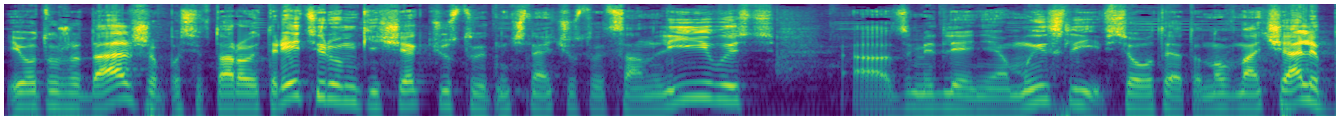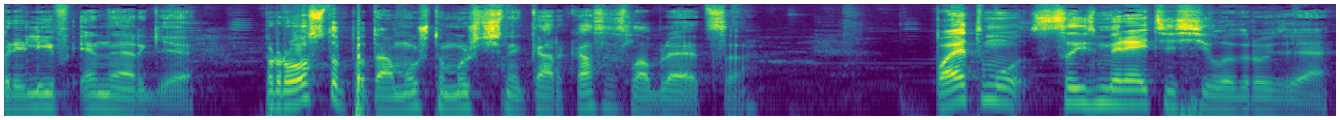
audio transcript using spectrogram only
И вот уже дальше, после второй, третьей рюмки, человек чувствует, начинает чувствовать сонливость, а, замедление мыслей и все вот это. Но вначале прилив энергии. Просто потому, что мышечный каркас ослабляется. Поэтому соизмеряйте силы, друзья.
